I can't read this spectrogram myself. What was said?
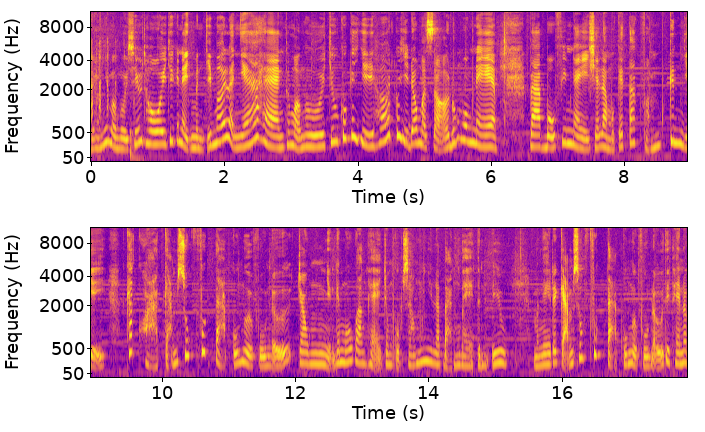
Giỡn với mọi người xíu thôi, Chứ cái này mình chỉ mới là nhá hàng thôi mọi người chứ có cái gì hết, Có gì đâu mà sợ, đúng không nè? Và bộ phim này sẽ là một cái tác phẩm kinh dị, Khắc họa cảm xúc phức tạp của người phụ nữ Trong những cái mối quan hệ trong cuộc sống Như là bạn bè, tình yêu. Mà nghe tới cảm xúc phức tạp của người phụ nữ Thì theo nó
